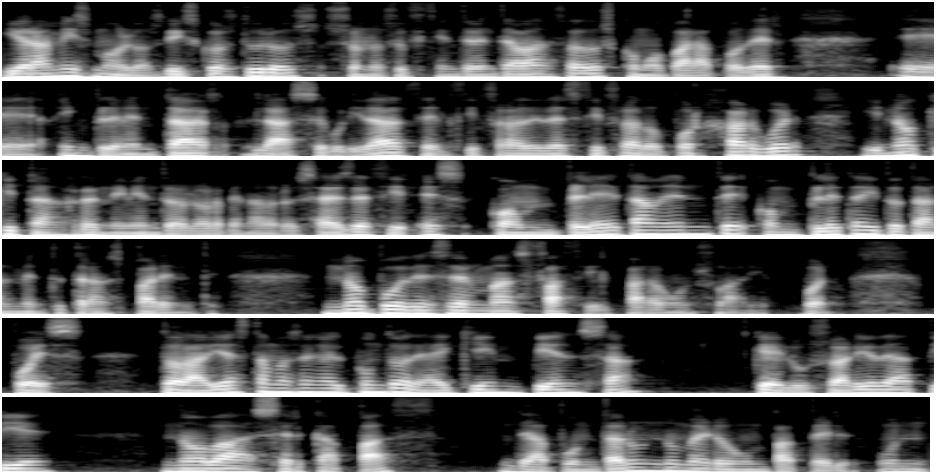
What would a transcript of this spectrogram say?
Y ahora mismo los discos duros son lo suficientemente avanzados como para poder eh, implementar la seguridad, el cifrado y descifrado por hardware y no quitan rendimiento del ordenador. O sea, es decir, es completamente, completa y totalmente transparente. No puede ser más fácil para un usuario. Bueno, pues todavía estamos en el punto de hay quien piensa que el usuario de a pie no va a ser capaz de apuntar un número en un papel, un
